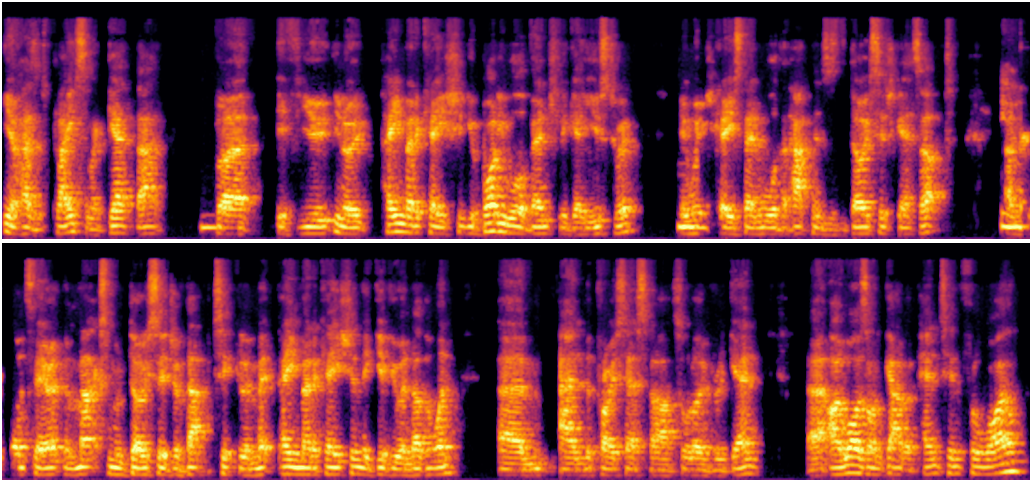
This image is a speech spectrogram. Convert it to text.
you know has its place, and I get that. Mm. But if you you know pain medication, your body will eventually get used to it. In mm. which case, then all that happens is the dosage gets upped, yeah. and once they're at the maximum dosage of that particular me- pain medication, they give you another one, um, and the process starts all over again. Uh, I was on gabapentin for a while.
